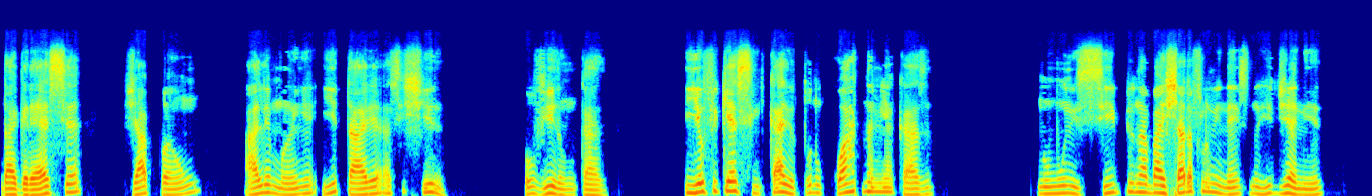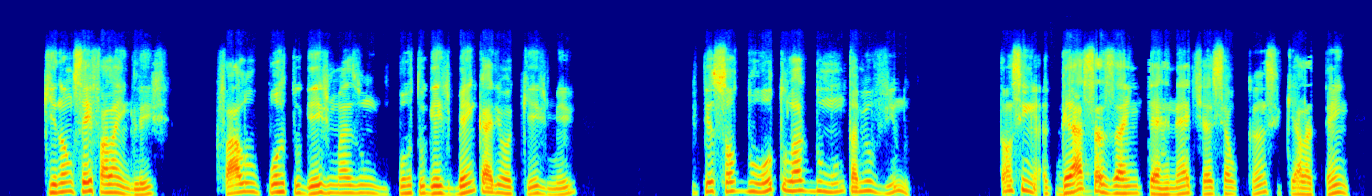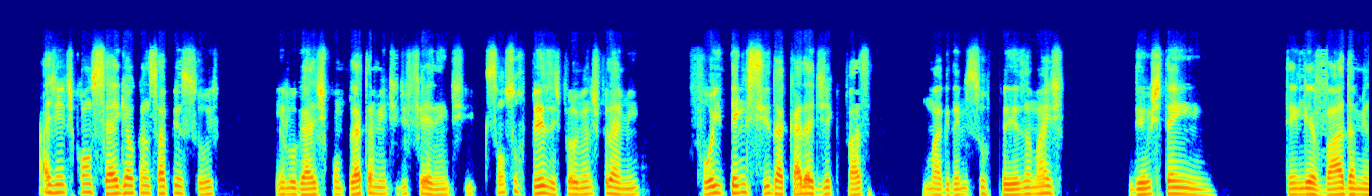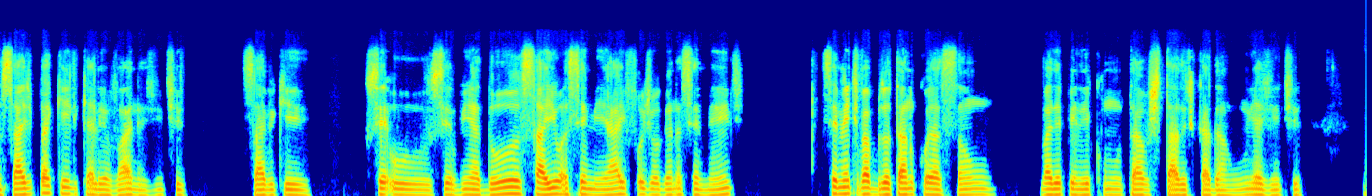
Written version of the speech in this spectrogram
da Grécia, Japão, Alemanha e Itália assistiram. Ouviram, no caso. E eu fiquei assim, cara, eu tô no quarto da minha casa, no município, na Baixada Fluminense, no Rio de Janeiro, que não sei falar inglês, falo português, mas um português bem carioquês mesmo. E o pessoal do outro lado do mundo tá me ouvindo. Então, assim, graças à internet, a esse alcance que ela tem, a gente consegue alcançar pessoas em lugares completamente diferentes e que são surpresas, pelo menos para mim, foi e tem sido a cada dia que passa uma grande surpresa, mas Deus tem tem levado a mensagem para quem ele quer levar, né? A gente sabe que o semeador saiu a semear e foi jogando a semente. A semente vai brotar no coração, vai depender como está o estado de cada um e a gente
